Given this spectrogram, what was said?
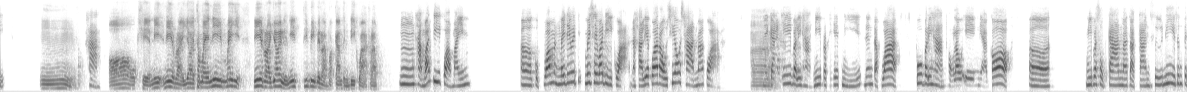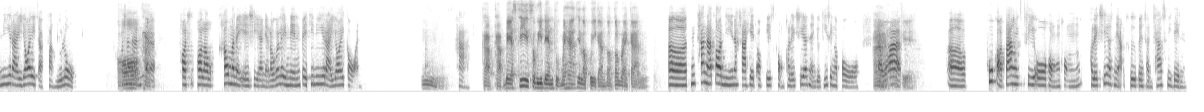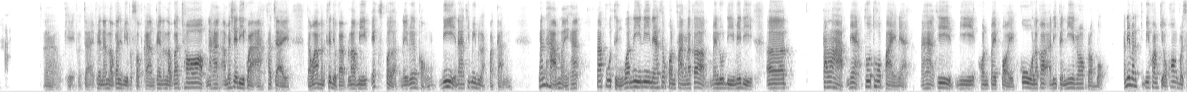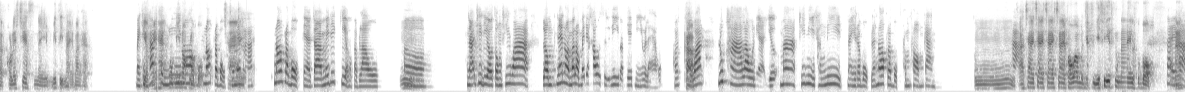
อืมค่ะอ๋อโอเคนี่นี่รายย่อยทำไมนี่ไม่นี่รายย่อยหรือนี่ที่มีเป็นหลักประกันถึงดีกว่าครับ อืม ถามว่าดีกว่าไหมเอ่อกบว่ามันไม่ได้ไม่ใช่ว่าดีกว่านะคะ เรียกว่าเราเชี่ยวชาญมากกว่า ในการที่บริหารหนี้ประเภทนี้ เนื่องจากว่าผู้บริหารของเราเองเนี่ยก็เอ่อมีประสบการณ์มาจากการซื้อหนี้ซึ่งเป็นหนี้รายย่อยจากฝั่งยุโรป เพราะฉะนั้นเนี่ยพอพอเราเข้ามาในเอเชีย เนี่ยเราก็เลยเน้นไปที่หนี้รายย่อยก่อน อืมค่ะครับครับเบสที่สวีเดนถูกไหมฮะที่เราคุยกันตอนต้นรายการเอ่อถ้าณตอนนี้นะคะ Head Office ของ Collection เนี่ยอยู่ที่สิงคโปร์แต่ว่าเอ่อผู้ก่อตั้ง CEO ของของ Collection เนี่ยคือเป็นสัญชาติสวีเดนค่ะ อ่าโอเคเข้าใจ เพราะนั้นเราก็จะมีประสบการณ์เพราะนั้นเราก็ชอบนะฮะอ่าไม่ใช่ดีกว่าอะเข้าใจ แต่ว่ามันขึ้นอยู่กับเรามีเอ็กซ์เพรสในเรื่องของหนี้นะที่มีหลักประกัน งั้นถามหน่อยฮะถ้าพูดถึงว่านี่นี่เนี่ยทุกคนฟังแล้วก็ไม่รู้ดีไม่ดีเอ่อตลาดเนี่ยทั่ว ๆ ไปเนี่ยนะฮะที่มีคนไปปล่อยกู้ แล้วก็อันนี้เป็นหนี้นอกระบบ อันนี้มันมีความเกี่ยวข้องบริษัทคอลเลกชันในมิติไหนบ้างฮะหมายถึงถ้าเป็นหนี้นอกระบบนอกระบบใช่ไหมคะ นอกระบบเนี่ยจะไม่ได้เกี่ยวกับเราเออณทีเดียวตรงที่ว่าเราแน่นอนว่าเราไม่ได้เข้าซื้อหนี้ประเภทนี้อยู่แล้ว เพราะแต่ว่าลูกค้าเราเนี่ย เยอะมากที่มีทั้งหนี้ในระบบและนอกระบบพร้อม ๆกัน อืมอ่าใช่ใช่ใช่ใช่เพราะว่ามันจะมีที่ทั้งในระบบใช่ค่ะ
